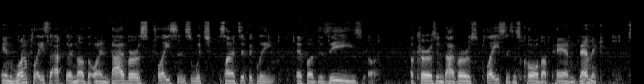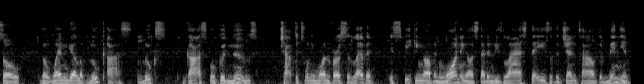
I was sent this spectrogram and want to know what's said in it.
in one place after another or in diverse places, which scientifically, if a disease uh, occurs in diverse places, is called a pandemic. So the Wengel of Lucas, Luke's Gospel, Good News, chapter 21, verse 11, is speaking of and warning us that in these last days of the Gentile dominion,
